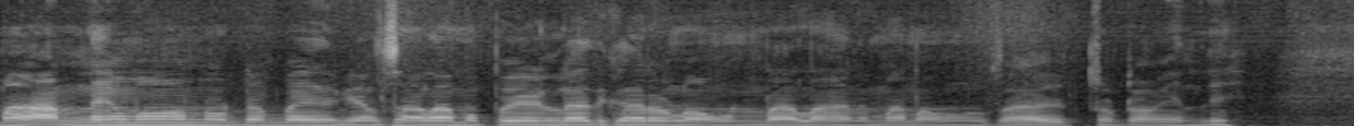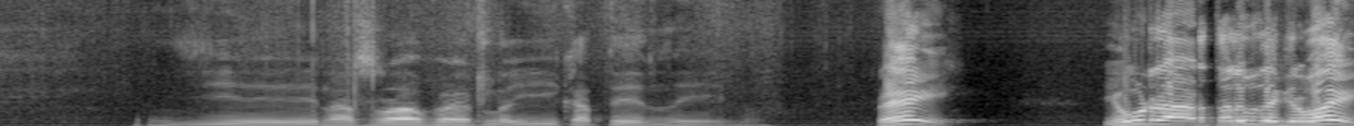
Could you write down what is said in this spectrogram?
మా అన్నేమో నూట డెబ్బై ఐదు గెలిచాలా ముప్పై ఏళ్ళు అధికారంలో ఉండాలా అని మనం సాధించటం ఏంది? ఈ నర్సరావుపేటలో ఈ కథ ఏంది? రేయ్ ఎవడు ఆడ తలుపు దగ్గర పోయ్?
